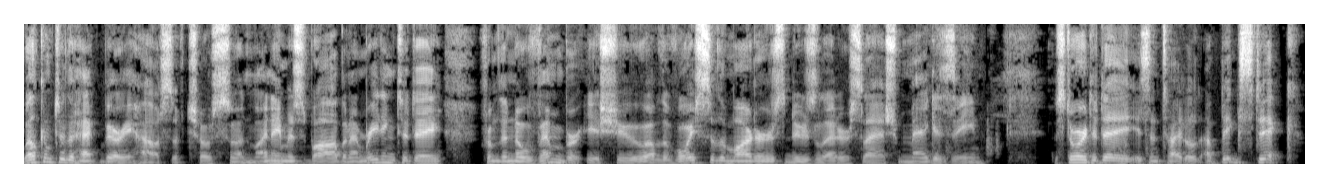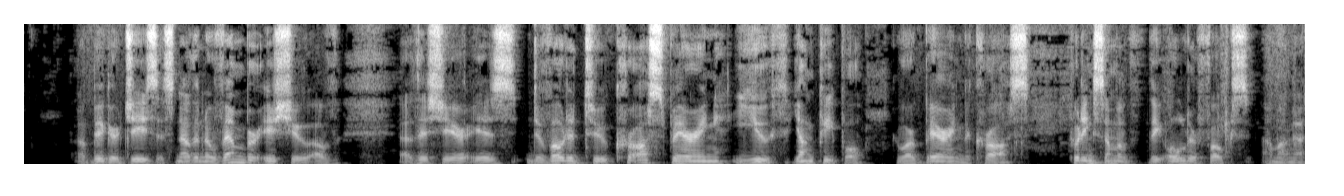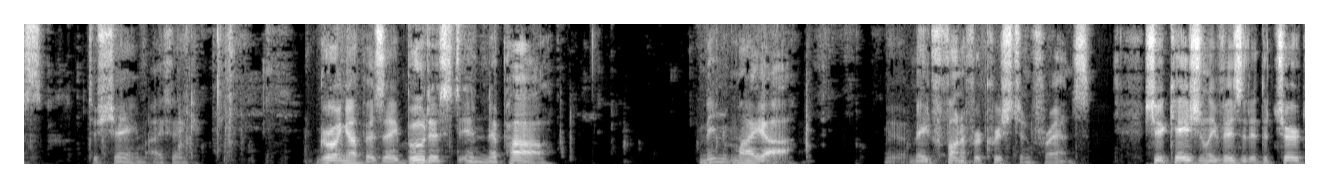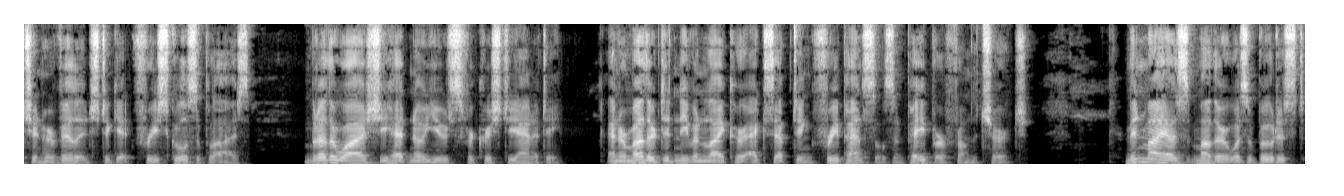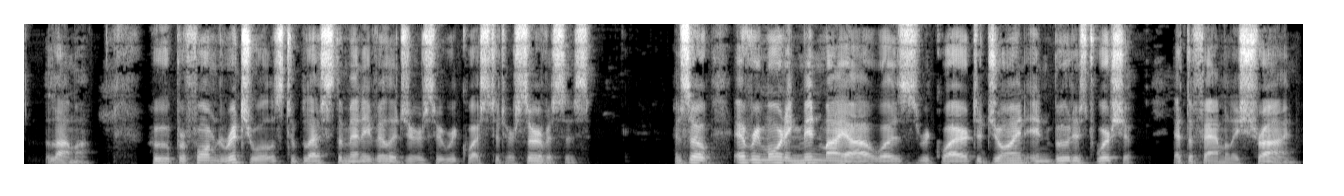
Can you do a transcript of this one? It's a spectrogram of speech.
Welcome to the Hackberry House of Chosun. My name is Bob, and I'm reading today from the November issue of the Voice of the Martyrs newsletter slash magazine. The story today is entitled "A Big Stick, a Bigger Jesus." Now, the November issue of uh, this year is devoted to cross-bearing youth, young people who are bearing the cross, putting some of the older folks among us to shame, I think. Growing up as a Buddhist in Nepal, Min Maya uh, made fun of her Christian friends. She occasionally visited the church in her village to get free school supplies, but otherwise she had no use for Christianity, and her mother didn't even like her accepting free pencils and paper from the church. Minmaya's mother was a Buddhist Lama who performed rituals to bless the many villagers who requested her services. And so every morning Minmaya was required to join in Buddhist worship at the family shrine.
